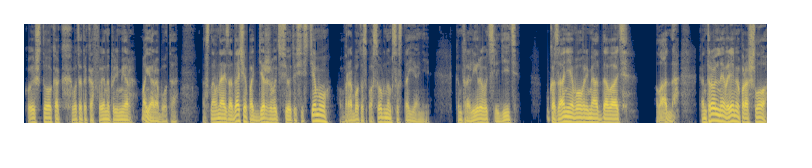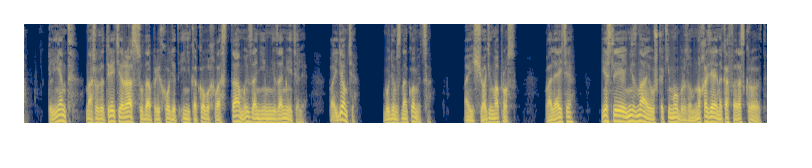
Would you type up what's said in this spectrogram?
Кое-что, как вот это кафе, например, моя работа. Основная задача — поддерживать всю эту систему в работоспособном состоянии. Контролировать, следить, указания вовремя отдавать. Ладно, контрольное время прошло. Клиент наш уже третий раз сюда приходит, и никакого хвоста мы за ним не заметили. Пойдемте, будем знакомиться. А еще один вопрос. Валяйте. Если не знаю уж каким образом, но хозяина кафе раскроют.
